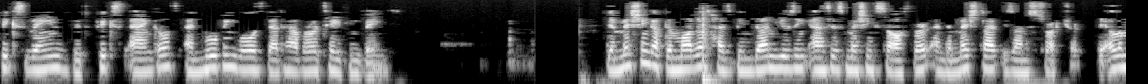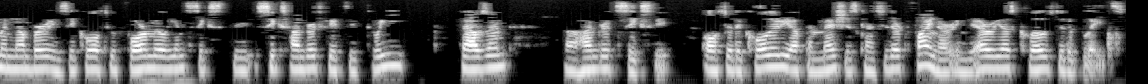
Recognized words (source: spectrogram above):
fixed vanes with fixed angles and moving walls that have rotating vanes. The meshing of the model has been done using ANSYS meshing software and the mesh type is unstructured. The element number is equal to 4,653,160. Uh, Also the quality of the mesh is considered finer in the areas close to the blades.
